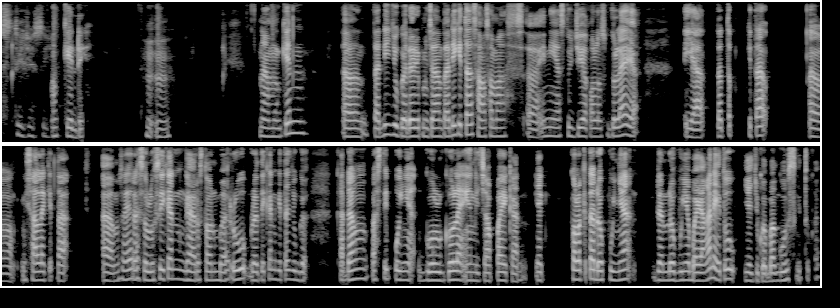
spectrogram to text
Setuju setuju. Oke deh. Mhm. Nah mungkin, eee, tadi juga dari pembicaraan tadi kita sama-sama s eee, ini ya setuju ya kalau sebetulnya ya ya tetep kita, eee, misalnya kita, eee, misalnya resolusi kan nggak harus tahun baru, berarti kan kita juga kadang pasti punya goal-goal yang ingin dicapai kan. Ya kalau kita udah punya dan udah punya bayangan ya itu ya juga bagus gitu kan.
